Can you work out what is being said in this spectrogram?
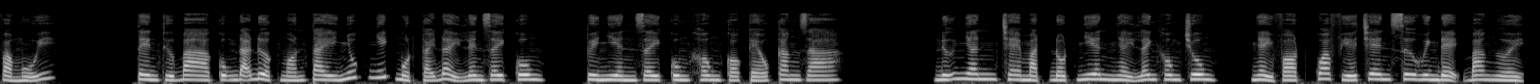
và mũi. Tên thứ ba cũng đã được ngón tay nhúc nhích một cái đẩy lên dây cung, tuy nhiên dây cung không có kéo căng ra. Nữ nhân che mặt đột nhiên nhảy lên không trung, nhảy vọt qua phía trên sư huynh đệ ba người,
